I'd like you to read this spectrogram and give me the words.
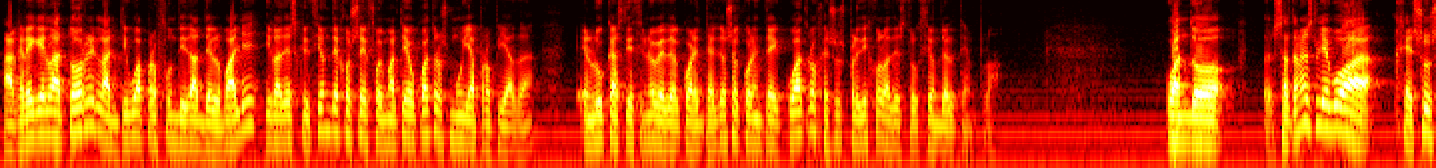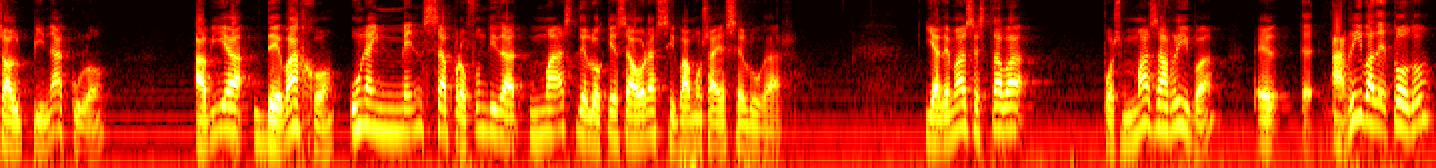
Agregue la torre la antigua profundidad del valle y la descripción de Josefo en Mateo 4 es muy apropiada. En Lucas 19 del 42 al 44 Jesús predijo la destrucción del templo. Cuando Satanás llevó a Jesús al pináculo, había debajo una inmensa profundidad más de lo que es ahora si vamos a ese lugar. Y además estaba pues más arriba, eh, arriba de todo,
